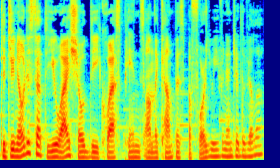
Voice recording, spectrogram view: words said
Did you notice that the UI showed the quest pins on the compass before you even entered the villa?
